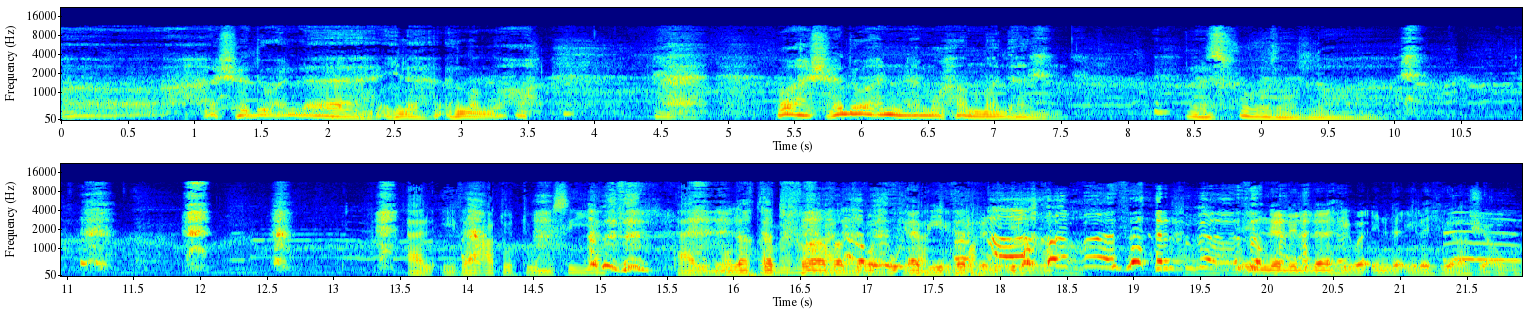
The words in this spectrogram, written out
آه، أشهد أن لا إله إلا الله. وأشهد أن محمدا رسول الله. الإذاعة التونسية لقد فاضت روح أبي ذر إلى الله. أبا ذر إنا لله وإنا إليه راجعون.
